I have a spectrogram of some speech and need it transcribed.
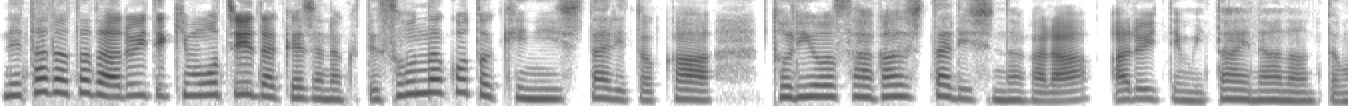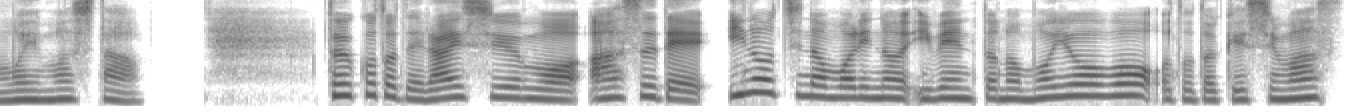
ね、ただただ歩いて気持ちいいだけじゃなくてそんなこと気にしたりとか鳥を探したりしながら歩いてみたいななんて思いました。ということで来週もアースデー命の森のイベントの模様をお届けします。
